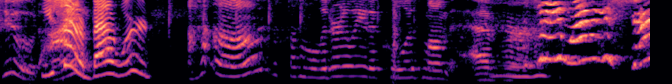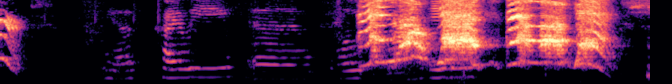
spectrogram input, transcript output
Dude, You said a bad word. Uh-uh. I'm literally the coolest mom ever. Hey, wearing a shirt! Yes, Kylie and Logan. And Logan! And Logan!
